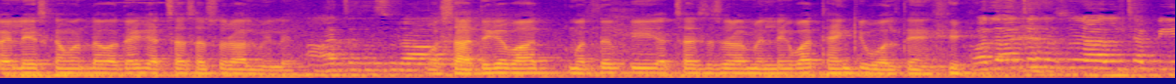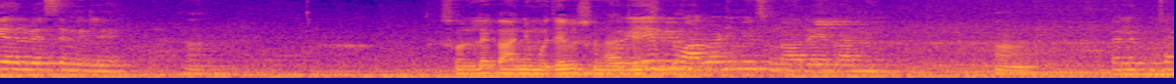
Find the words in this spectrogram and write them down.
पहले इसका मतलब होता है कि अच्छा ससुराल मिले। अच्छा ससुराल। और शादी के बाद मतलब कि अच्छा ससुराल मिलने के बाद थैंक यू बोलते हैं। कि मतलब अच्छा ससुराल अच्छा पियर वैसे मिले। हाँ। सुन ले कहानी मुझे भी सुना और ये भी। मारवाड़ी में सुना रहे हैं कहानी। हाँ। पहले पूजा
